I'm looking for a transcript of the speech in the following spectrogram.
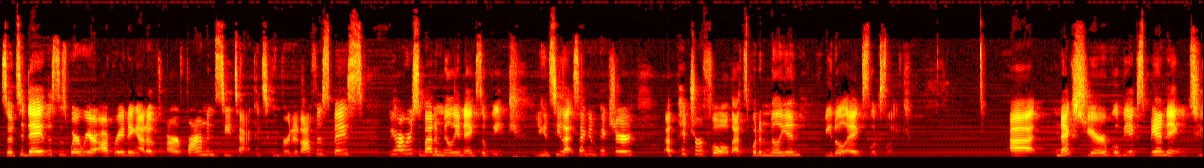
So today, this is where we are operating out of our farm in SeaTac. It's a converted office space. We harvest about a million eggs a week. You can see that second picture, a pitcher full. That's what a million beetle eggs looks like. Uh, next year, we'll be expanding to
